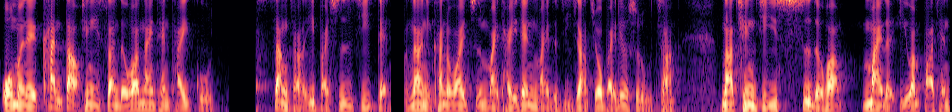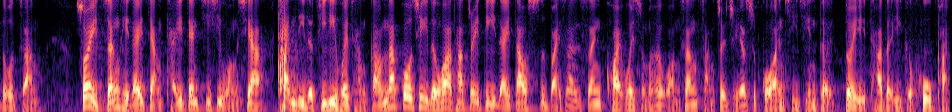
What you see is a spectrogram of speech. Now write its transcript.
我们也看到星期三的话，那一天台股上涨一百四十几点，那你看到外资买台电买的几张？九百六十五张。那星期四的话卖了一万八千多张。所以整体来讲，台电继续往下探底的几率非常高。那过去的话，它最低来到四百三十三块，为什么会往上涨？最主要是国安基金的对于它的一个护盘。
